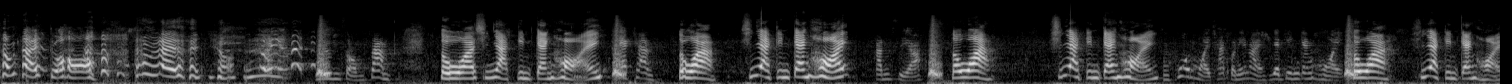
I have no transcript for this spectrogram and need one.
ทำไรตัวหอมทำไรเลยเดี๋ยวหนึ่งสองสามตัวฉันอยากกินแกงหอย แอคชั่นตัวฉันอยากกินแกงหอย กันเสียตัวฉันอยากกินแกงหอย พูดหอยชัดกว่านี้หน่อยอย่ากินแกงหอย ตัวฉันอยากกินแกงหอย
